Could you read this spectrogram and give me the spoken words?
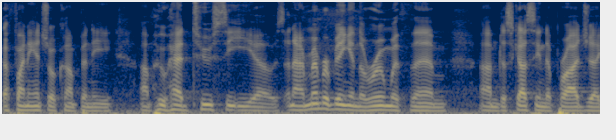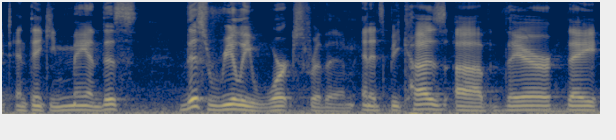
a financial company um, who had two CEOs, and I remember being in the room with them um, discussing the project and thinking, man, this this really works for them, and it's because of their they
